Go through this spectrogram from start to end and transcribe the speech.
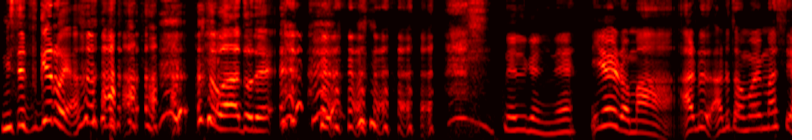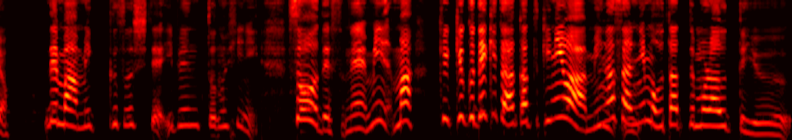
見せつけろや。ワードで。確かにね。いろいろまああるあると思いますよでまあミックスしてイベントの日に。そうですね。みまあ結局できた暁には皆さんにも歌ってもらうっていう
